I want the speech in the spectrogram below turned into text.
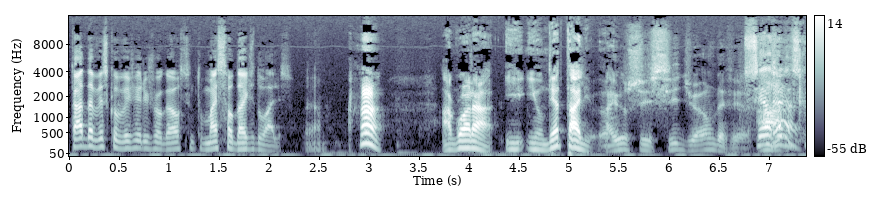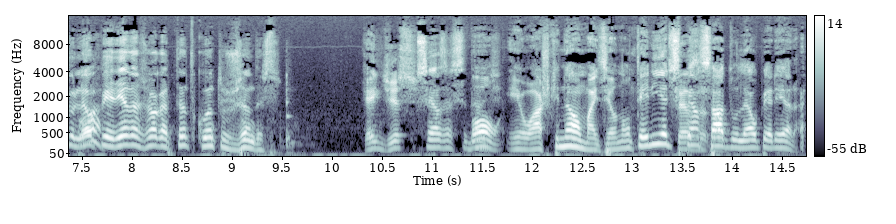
cada vez que eu vejo ele jogar, eu sinto mais saudade do Alisson. Hã. Agora, e, e um detalhe. Aí o suicídio é um dever. César Ah, disse que o Léo. Pereira joga tanto quanto o Janderson. Quem disse? César Cidade. Bom, eu acho que não, mas eu não teria César, dispensado o Léo Pereira.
